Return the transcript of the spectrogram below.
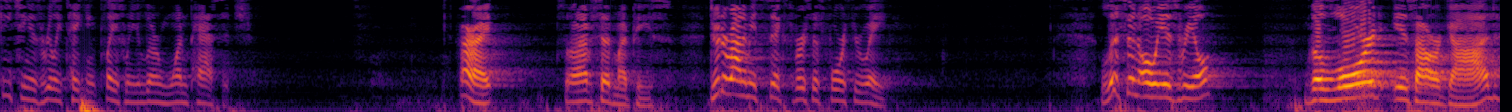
teaching is really taking place when you learn one passage? All right, so I've said my piece. Deuteronomy 6, verses 4 through 8. Listen, O Israel, the Lord is our God,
